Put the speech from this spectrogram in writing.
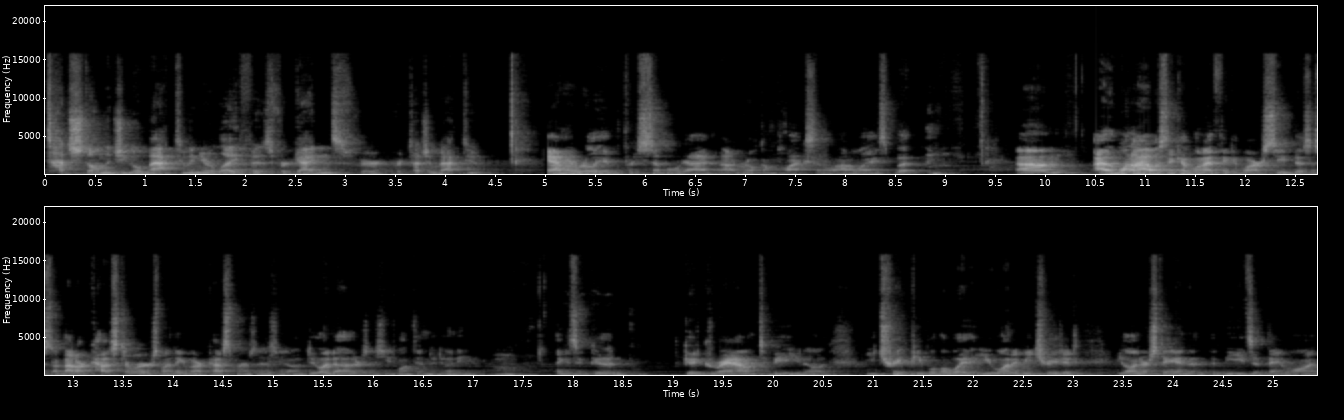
touchstone that you go back to in your life as for guidance for, for touching back to? Yeah, I'm a really a pretty simple guy, not real complex in a lot of ways. But um, I, one I always think of when I think of our seed business about our customers. When I think of our customers, is you know, do unto others as you'd want them to do unto you. Mm. I think it's a good, good ground to be. You know, you treat people the way that you want to be treated. You'll understand the, the needs that they want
